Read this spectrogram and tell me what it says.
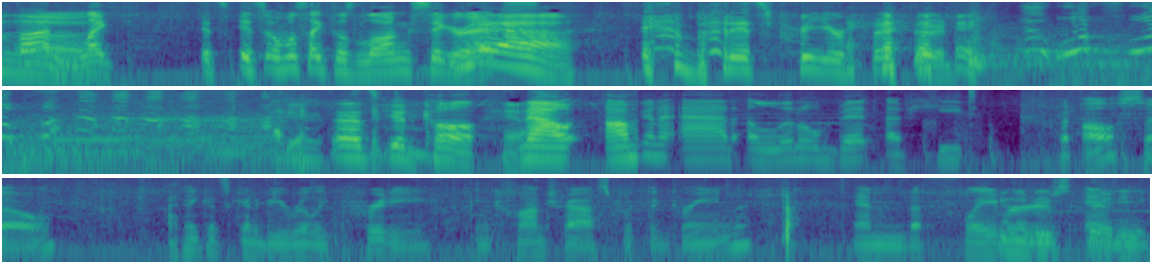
be fun. those. Like, it's it's almost like those long cigarettes. Yeah. but it's for your food. That's a good call. Yeah. Now, I'm going to add a little bit of heat, but also, I think it's going to be really pretty in contrast with the green and the flavors and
